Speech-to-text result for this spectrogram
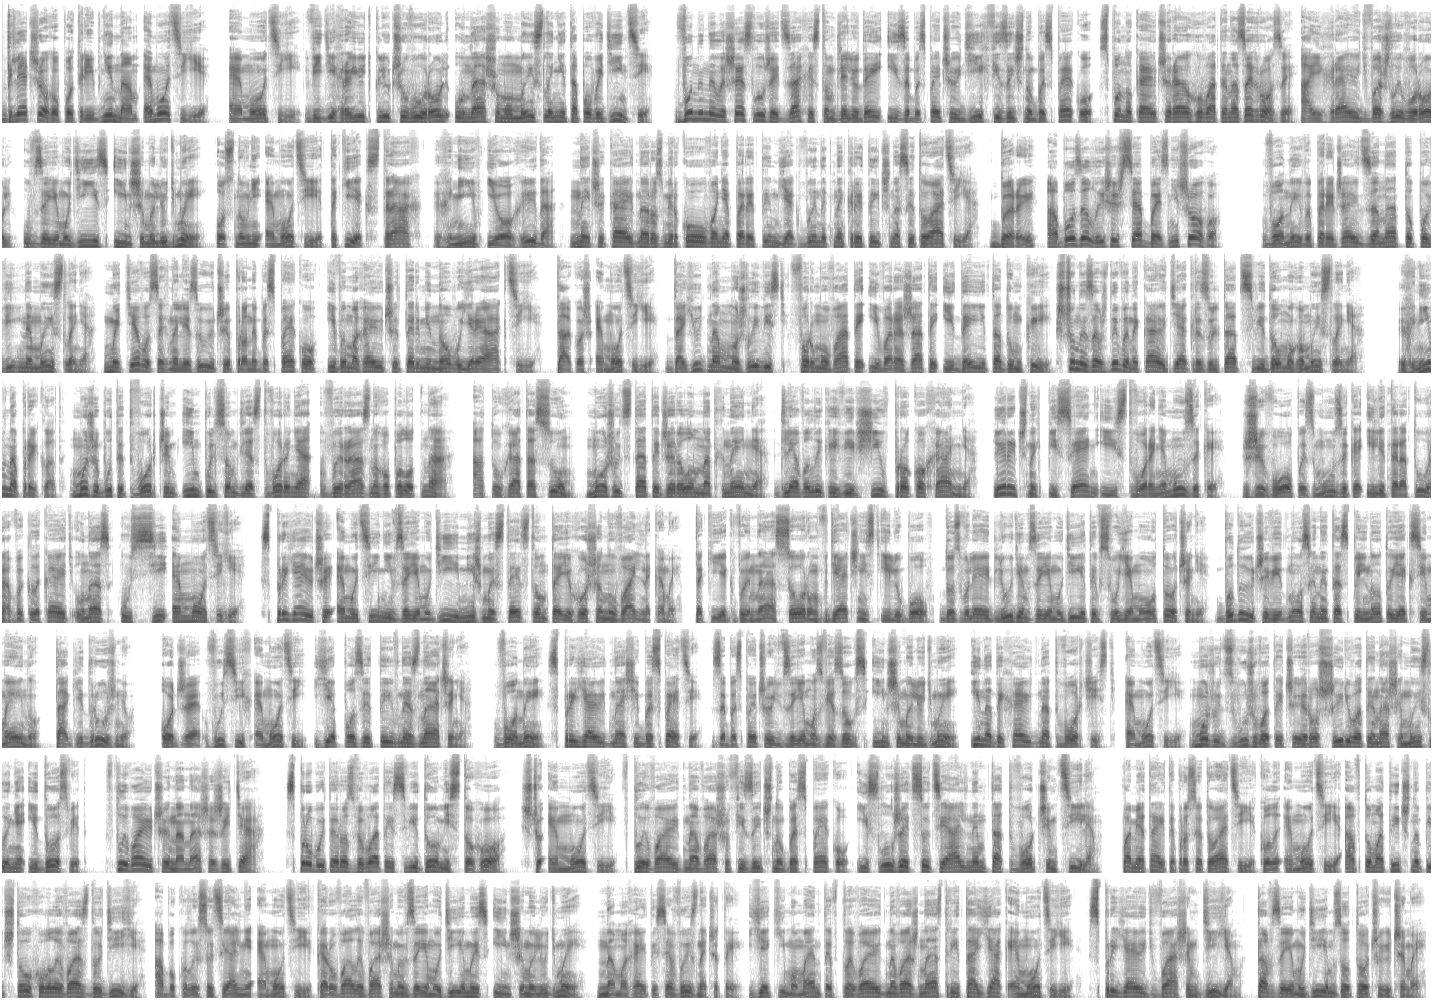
Для чого потрібні нам емоції? Емоції відіграють ключову роль у нашому мисленні та поведінці. Вони не лише служать захистом для людей і забезпечують їх фізичну безпеку, спонукаючи реагувати на загрози, а й грають важливу роль у взаємодії з іншими людьми. Основні емоції, такі як страх, гнів і огида, не чекають на розмірковування перед тим, як виникне критична ситуація. Бери або залишишся без нічого. Вони випереджають занадто повільне мислення, миттєво сигналізуючи про небезпеку і вимагаючи термінової реакції. Також емоції дають нам можливість формувати і виражати ідеї та думки, що не завжди виникають як результат свідомого мислення. Гнів, наприклад, може бути творчим імпульсом для створення виразного полотна, а туга та сум можуть стати джерелом натхнення для великих віршів про кохання, ліричних пісень і створення музики. Живопис, музика і література викликають у нас усі емоції, сприяючи емоційній взаємодії між мистецтвом та його шанувальниками, такі як вина, сором, вдячність і любов, дозволяють людям взаємодіяти в своєму оточенні, будуючи відносини та спільноту як сімейну, так і дружню. Отже, в усіх емоцій є позитивне значення. Вони сприяють нашій безпеці, забезпечують взаємозв'язок з іншими людьми і надихають на творчість. Емоції можуть звужувати чи розширювати наше мислення і досвід, впливаючи на наше життя. Спробуйте розвивати свідомість того, що емоції впливають на вашу фізичну безпеку і служать соціальним та творчим цілям. Пам'ятайте про ситуації, коли емоції автоматично підштовхували вас до дії, або коли соціальні емоції керували вашими взаємодіями з іншими людьми. Намагайтеся визначити, які моменти впливають на ваш настрій та як емоції сприяють вашим діям та взаємодіям з оточуючими.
